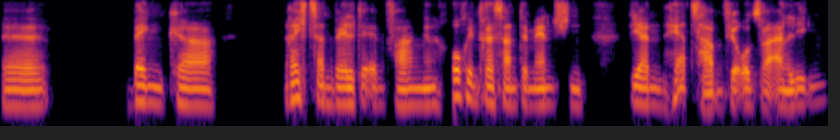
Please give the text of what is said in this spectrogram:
äh, Banker, Rechtsanwälte empfangen, hochinteressante Menschen, die ein Herz haben für unsere Anliegen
